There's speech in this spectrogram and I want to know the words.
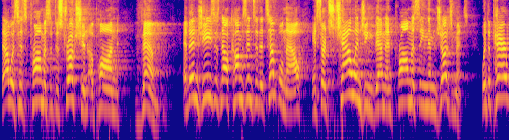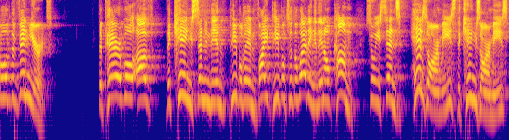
That was his promise of destruction upon them. And then Jesus now comes into the temple now and starts challenging them and promising them judgment with the parable of the vineyards. The parable of the king sending the people to invite people to the wedding and they don't come. So he sends his armies, the king's armies,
